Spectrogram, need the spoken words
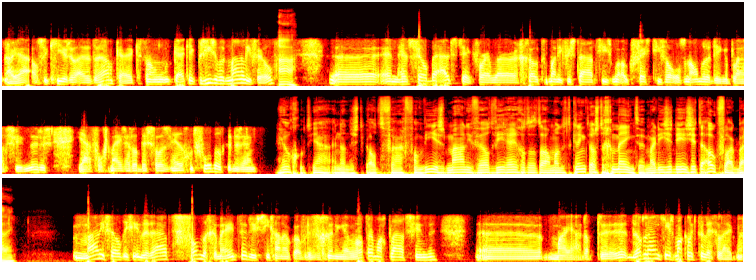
Nou ja, als ik hier zo uit het raam kijk, dan kijk ik precies op het Malieveld. Ah. Uh, en het veld bij uitstek, waar, waar grote manifestaties, maar ook festivals en andere dingen plaatsvinden. Dus ja, volgens mij zou dat best wel eens een heel goed voorbeeld kunnen zijn. Heel goed, ja. En dan is natuurlijk altijd de vraag van wie is het Malieveld, wie regelt dat allemaal? Dat klinkt als de gemeente, maar die, die zitten ook vlakbij. Malieveld is inderdaad van de gemeente, dus die gaan ook over de vergunningen wat er mag plaatsvinden. Uh, maar ja, dat, uh, dat lijntje is makkelijk te leggen, lijkt me.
